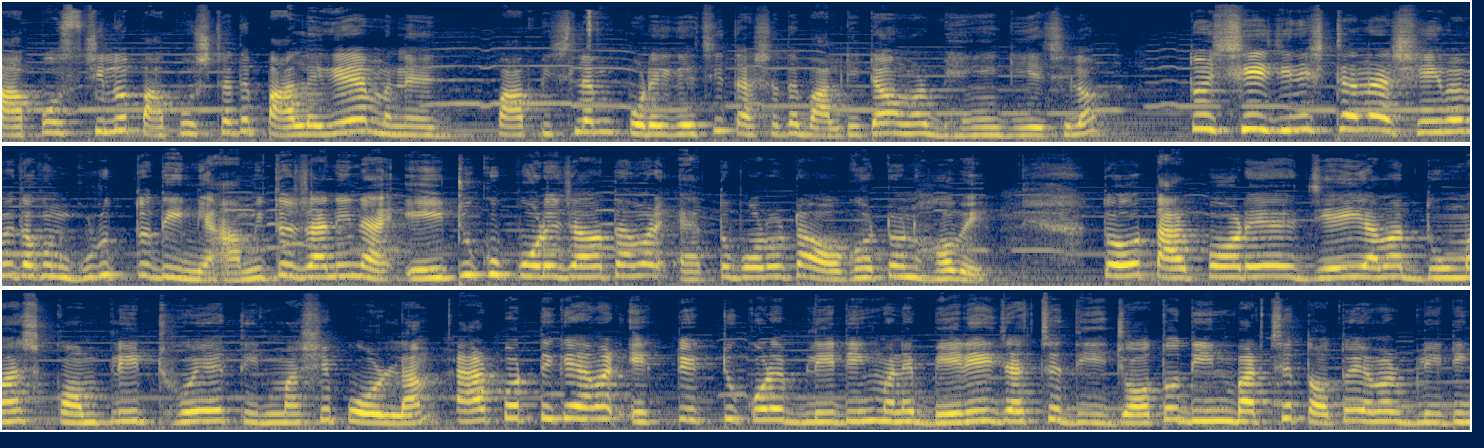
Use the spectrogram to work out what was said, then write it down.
পাপোস ছিল পাপোসটাতে পা লেগে মানে পা পিছলে আমি পড়ে গেছি, তার সাথে বালতিটাও আমার ভেঙে গিয়েছিল। তো সেই জিনিসটা না সেইভাবে তখন গুরুত্ব দিইনি। আমি তো জানি না এইটুকু পড়ে যাওয়াতে আমার এত বড়টা অঘটন হবে। তো তারপরে যেই আমার দু মাস কমপ্লিট হয়ে তিন মাসে পড়লাম, তারপর থেকে আমার একটু একটু করে ব্লিডিং মানে বেড়েই যাচ্ছে। যত দিন বাড়ছে ততই আমার ব্লিডিং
